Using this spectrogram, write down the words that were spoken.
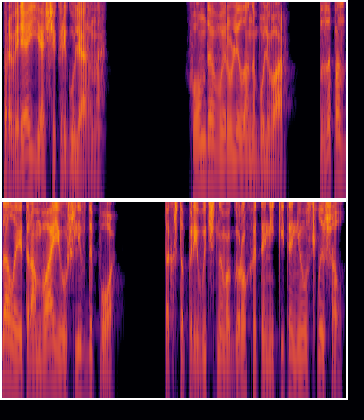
Проверяй ящик регулярно. Хонда вырулила на бульвар. Запоздалые трамваи ушли в депо, так что привычного грохота Никита не услышал.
